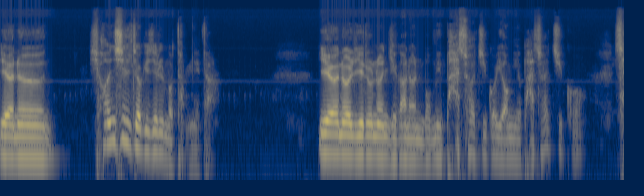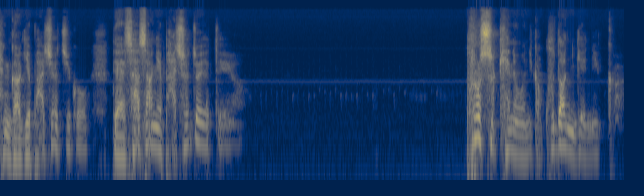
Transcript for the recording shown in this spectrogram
예언은 현실적이지를 못합니다. 예언을 이루는 기간은 몸이 바서지고 영이 바서지고 생각이 바셔지고 내 사상이 바셔져야 돼요. 캐놓으니까 9단계니까.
